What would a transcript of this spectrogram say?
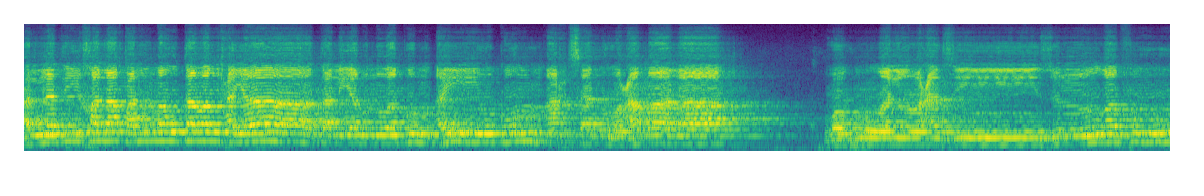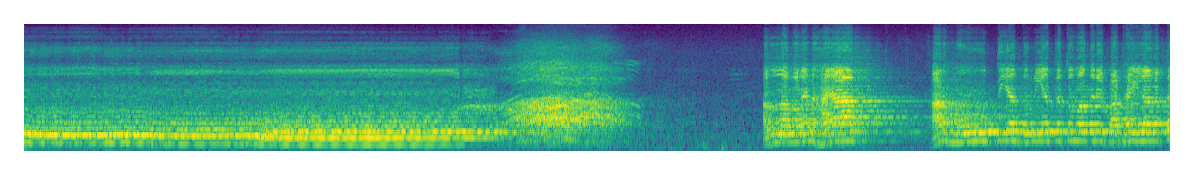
الذي خلق الموت والحياة ليبلوكم أيكم أحسن عملا. وهو العزيز তোমাদের একটা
